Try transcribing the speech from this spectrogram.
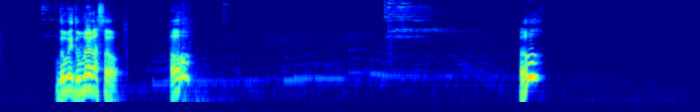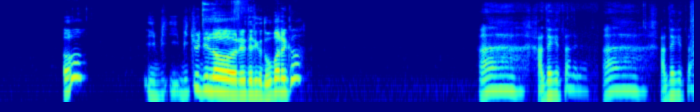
너 왜 노말 갔어 어? 어? 어? 이, 미, 이 밑줄 딜러를 데리고 노바를 가? 아, 안 되겠다 그냥. 아, 안 되겠다.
